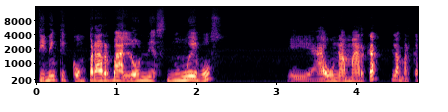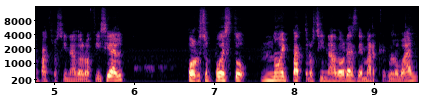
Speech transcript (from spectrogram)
Tienen que comprar balones nuevos eh, a una marca, la marca patrocinadora oficial. Por supuesto, no hay patrocinadoras de marca global,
